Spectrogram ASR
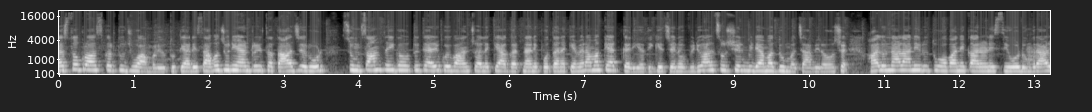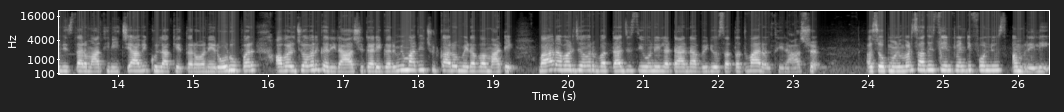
રસ્તો ક્રોસ કરતું જોવા મળ્યું હતું. ત્યારે સાવજોની એન્ટ્રી થતાં જ રોડ સુમસામ થઈ ગયો હતો. ત્યારે કોઈ વાહન ચાલકે આ ઘટનાને પોતાના કેમેરામાં કેદ કરી હતી કે જેનો વીડિયો હાલ સોશિયલ મીડિયામાં ધૂમ મચાવી રહ્યો છે. હાલ ઉનાળાની ઋતુ હોવાને કારણે સિંહો ડુંગરાળ વિસ્તારમાંથી નીચે આવી ખુલ્લા ખેતરો અને રોડ ઉપર અવરજવર કરી રહ્યા છે. ત્યારે ગરમીમાંથી છુટકારો મેળવવા માટે બહાર અવરજવર વધતા જ સિંહોની લટારના વીડિયો સતત વાયરલ થઈ રહ્યા છે. અશોક મણવર સાથે CN twenty four news, Amreli.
